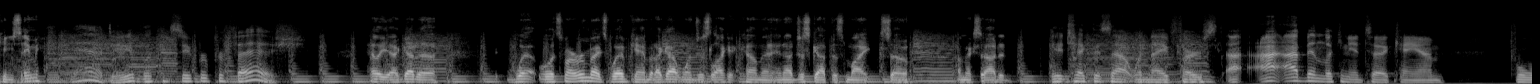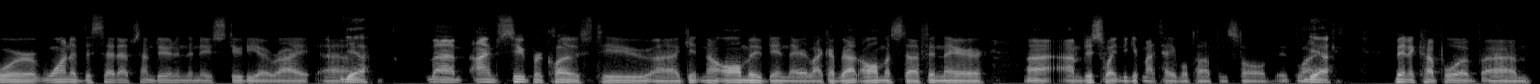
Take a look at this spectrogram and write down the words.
Can you see me? Yeah, dude, looking super profesh. Hell yeah, I got a well, it's my roommate's webcam, but I got one just like it coming, and I just got this mic, so I'm excited. Dude, check this out. When they first, I, I I've been looking into a cam for one of the setups I'm doing in the new studio, right? Uh, yeah, um, I'm super close to uh, getting all moved in there. Like I've got all my stuff in there. Uh, I'm just waiting to get my tabletop installed. It like Yeah. been a couple of um,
